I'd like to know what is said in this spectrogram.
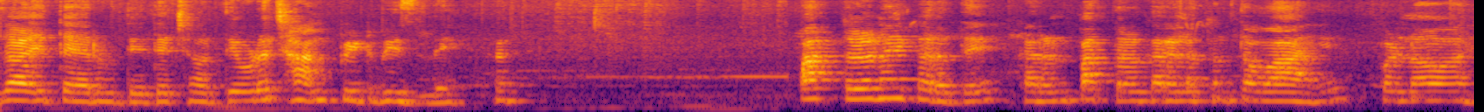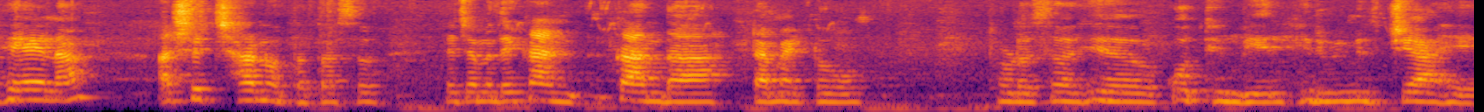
जाळी तयार होते त्याच्यावरती. एवढं छान पीठ भिजले. पातळ नाही करत आहे कारण पातळ करायला पण तवा आहे. पण हे आहे ना असे छान होतात. असं त्याच्यामध्ये कां कांदा टमॅटो थोडंसं हि कोथिंबीर हिरवी मिरची आहे.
